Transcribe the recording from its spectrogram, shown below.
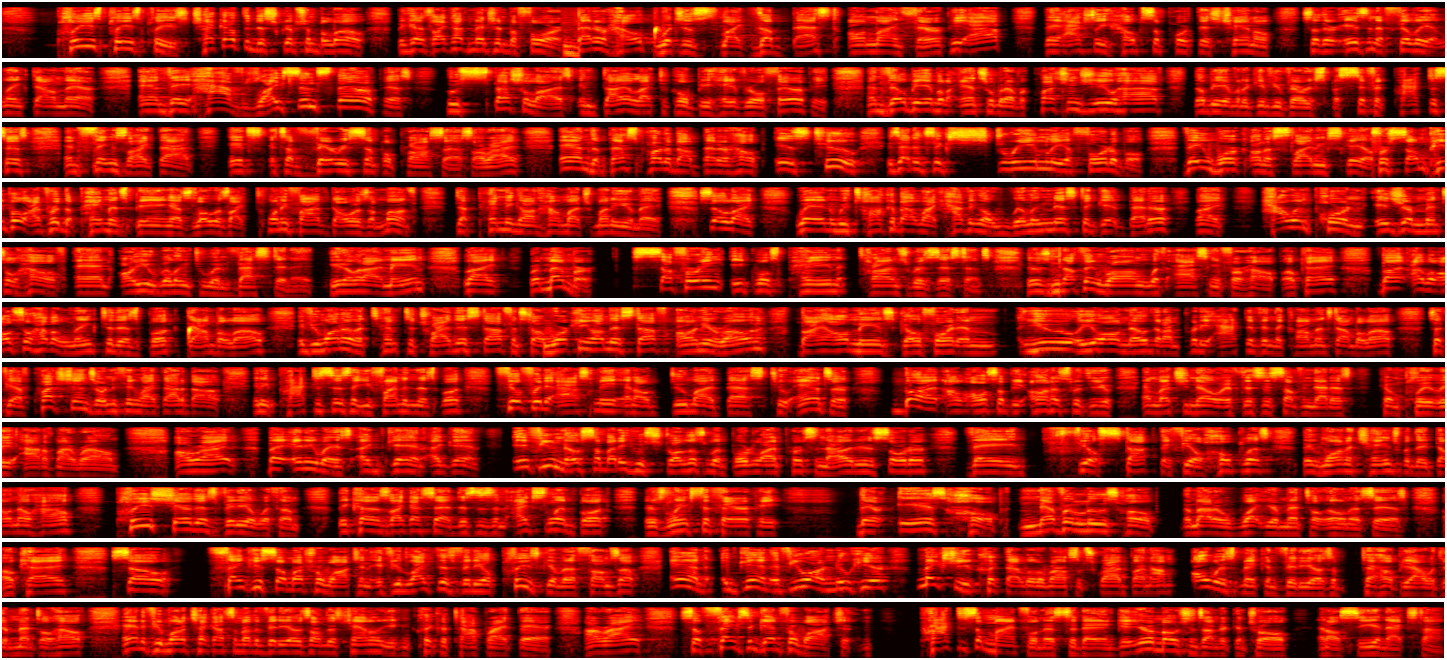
please, please, please check out the description below because like I've mentioned before, BetterHelp, which is like the best online therapy app, they actually help support this channel. So there is an affiliate link down there. And they have licensed therapists who specialize in dialectical behavioral therapy. And they'll be able to answer whatever questions you have. They'll be able to give you very specific practices and things like that. It's, it's a very simple process, all right? And the best part about BetterHelp is too, is that it's extremely affordable. They work on a sliding scale. For some people, I've heard the payments being as low as like $25 a month, depending on how much money you make. So like, when we talk about like having a willingness to get better, like how important is your mental health and are you willing to invest in it? You know what I mean? Like, remember, Suffering equals pain times resistance. There's nothing wrong with asking for help, okay? But I will also have a link to this book down below. If you want to attempt to try this stuff and start working on this stuff on your own, by all means, go for it. And you, you all know that I'm pretty active in the comments down below. So if you have questions or anything like that about any practices that you find in this book, feel free to ask me and I'll do my best to answer. But I'll also be honest with you and let you know if this is something that is completely out of my realm, all right? But anyways, again, again, if you know somebody who struggles with borderline personality disorder, they feel stuck, they feel hopeless, they wanna change but they don't know how, please share this video with them because like I said, this is an excellent book, there's links to therapy, there is hope. Never lose hope, no matter what your mental illness is, okay? So Thank you so much for watching. If you like this video, please give it a thumbs up. And again, if you are new here, make sure you click that little round subscribe button. I'm always making videos to help you out with your mental health. And if you wanna check out some other videos on this channel, you can click or tap right there, all right? So thanks again for watching. Practice some mindfulness today and get your emotions under control, and I'll see you next time.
